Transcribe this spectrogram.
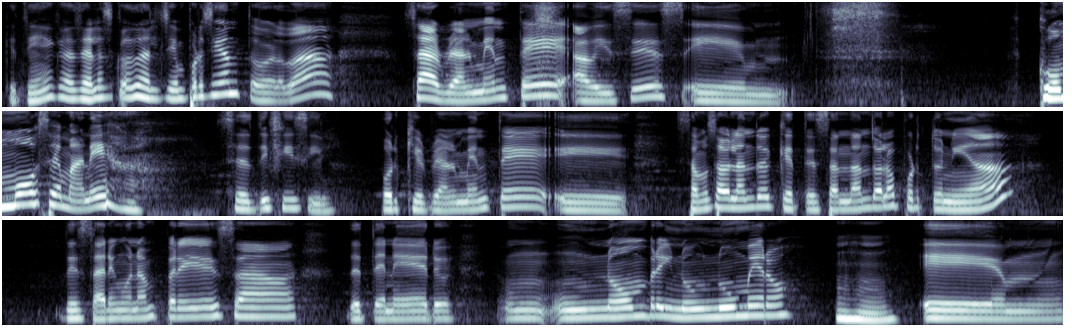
que tiene que hacer las cosas al 100%, verdad? O sea, realmente a veces, eh, ¿cómo se maneja? Es difícil, porque realmente eh, estamos hablando de que te están dando la oportunidad de estar en una empresa, de tener un, un nombre y no un número, Ujú. eh,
